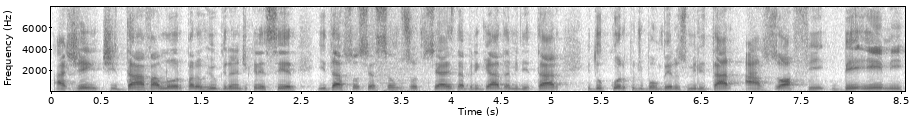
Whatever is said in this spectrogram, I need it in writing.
a gente dá valor para o Rio Grande crescer e da Associação dos Oficiais da Brigada Militar e do Corpo de Bombeiros Militar, Azof BM,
